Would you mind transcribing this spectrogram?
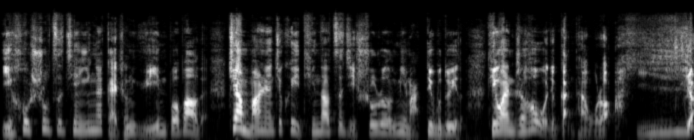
以后数字键应该改成语音播报的，这样盲人就可以听到自己输入的密码对不对了。听完之后，我就感叹，我说：“哎呀，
